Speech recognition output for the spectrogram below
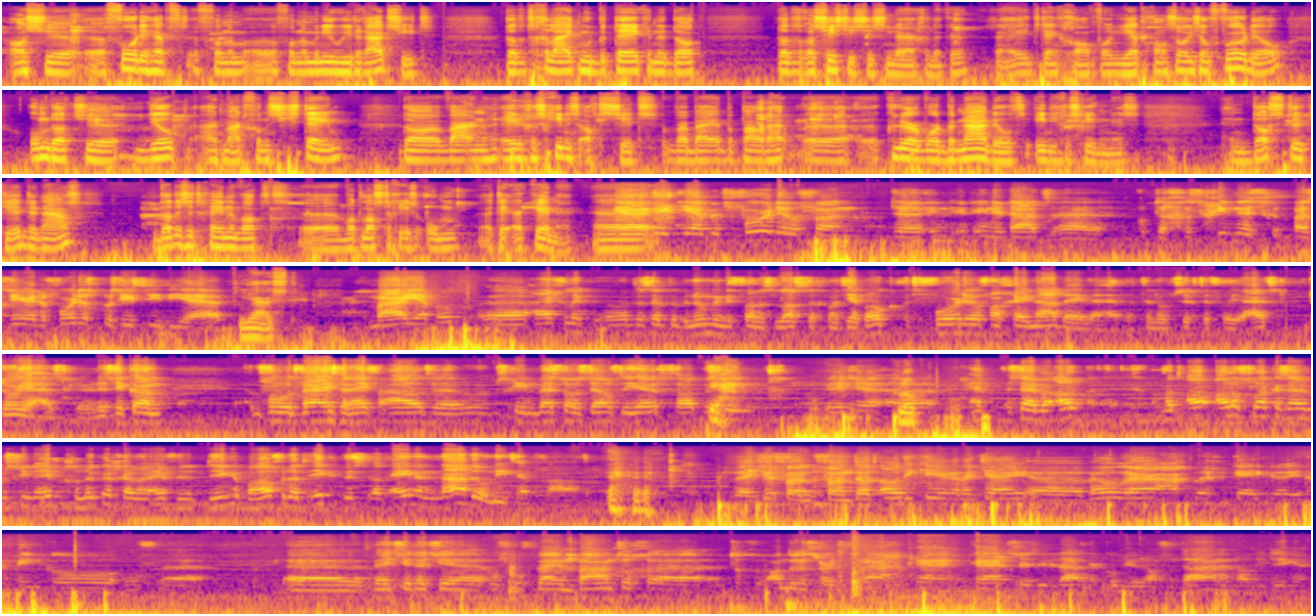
als je eh, voordeel hebt van de, eh, van de manier hoe je eruit ziet, dat het gelijk moet betekenen dat, dat het racistisch is en dergelijke. Nee, ik denk gewoon van je hebt gewoon sowieso voordeel omdat je deel uitmaakt van een systeem waar een hele geschiedenis achter zit, waarbij een bepaalde eh, kleur wordt benadeeld in die geschiedenis. En dat stukje daarnaast, dat is hetgene wat, eh, wat lastig is om eh, te erkennen. Eh, Ja, ik denk, je hebt het voordeel van de, in, in- inderdaad eh, op de geschiedenis gebaseerde voordeelspositie die je hebt. Juist. Maar je hebt ook eh, eigenlijk, want dat is ook de benoeming ervan is lastig, want je hebt ook het voordeel van geen nadelen hebben ten opzichte van je door je huidskleur. Dus je kan, bijvoorbeeld wij zijn even oud, misschien best wel dezelfde jeugd gehad, misschien, weet je, eh, Klopt. zijn we al, wat al, alle vlakken zijn we misschien even gelukkig, hebben we even dingen, behalve dat ik dus dat ene nadeel niet heb gehad. Weet je, van, van dat al die keren dat jij eh, wel raar aan bent gekeken in een winkel. Eh, weet je, dat je of, of bij een baan toch, eh, toch andere soorten vragen krijgt. Dus inderdaad, waar kom je dan vandaan en al die dingen.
